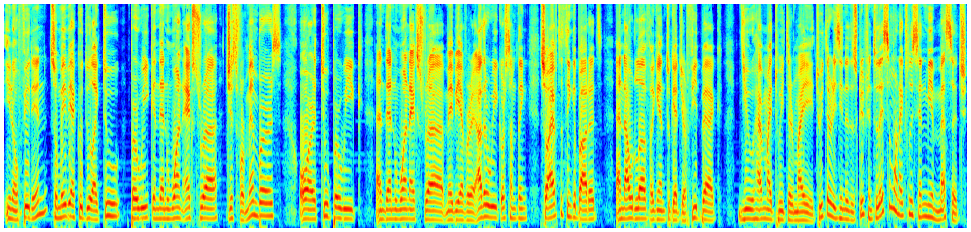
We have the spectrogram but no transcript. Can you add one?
you know fit in so maybe i could do like two per week and then one extra just for members or two per week and then one extra maybe every other week or something. So i have to think about it and i would love again to get your feedback. You have my twitter. My twitter is in the description. Today someone actually sent me a message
